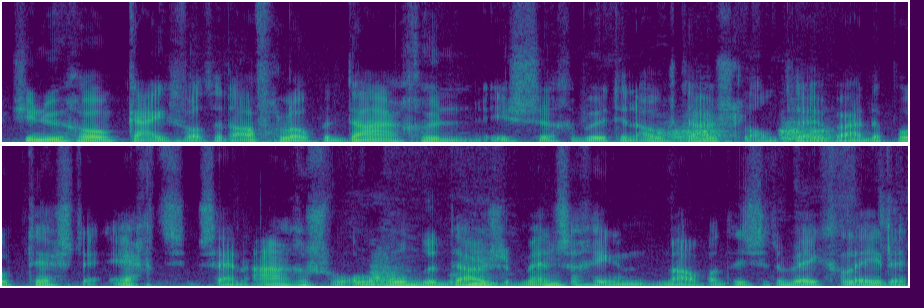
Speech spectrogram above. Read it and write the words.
Als je nu gewoon kijkt wat er de afgelopen dagen is gebeurd in Oost-Duitsland, waar de protesten echt zijn aangezwollen. Honderdduizend mm. mensen gingen, nou wat is het, een week geleden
